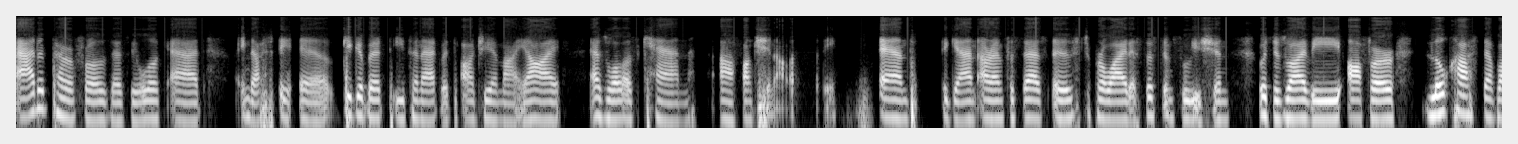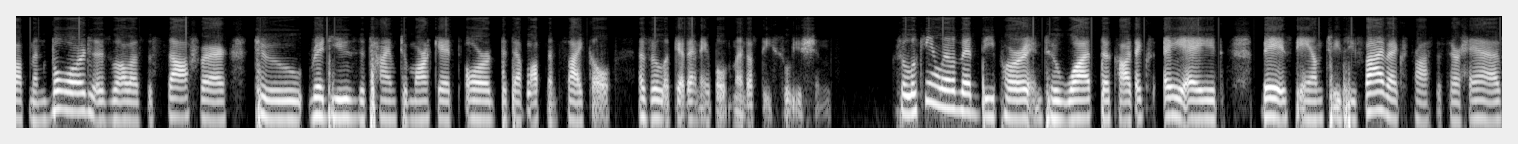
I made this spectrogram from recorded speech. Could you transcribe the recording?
added peripherals as we look at uh, gigabit Ethernet with RGMII, as well as CAN uh, functionality. And again, our emphasis is to provide a system solution, which is why we offer low-cost development boards as well as the software to reduce the time to market or the development cycle as we look at enablement of these solutions. So looking a little bit deeper into what the Cortex-A8 based AM335X processor has,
